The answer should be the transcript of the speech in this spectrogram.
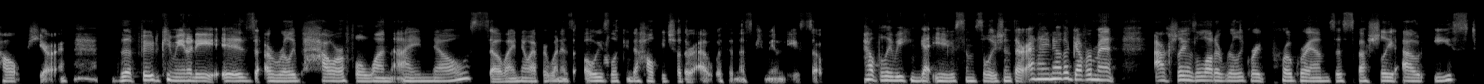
help here. The food community is a really powerful one, I know. So I know everyone is always looking to help each other out within this community. So hopefully we can get you some solutions there and i know the government actually has a lot of really great programs especially out east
